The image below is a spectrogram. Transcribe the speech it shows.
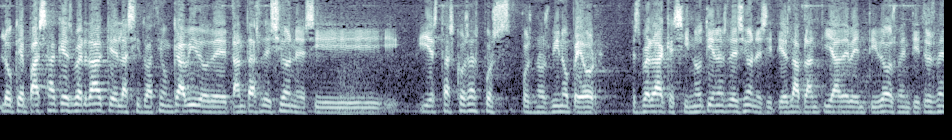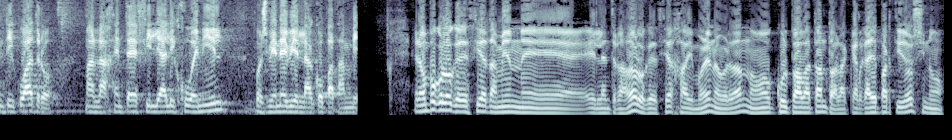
Lo que pasa que es verdad que la situación que ha habido de tantas lesiones y, y estas cosas, pues, pues nos vino peor. Es verdad que si no tienes lesiones y tienes la plantilla de 22, 23, 24, más la gente de filial y juvenil, pues viene bien la Copa también. Era un poco lo que decía también eh, el entrenador, lo que decía Javi Moreno, ¿verdad? No culpaba tanto a la carga de partidos, sino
